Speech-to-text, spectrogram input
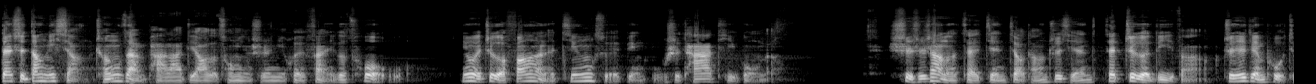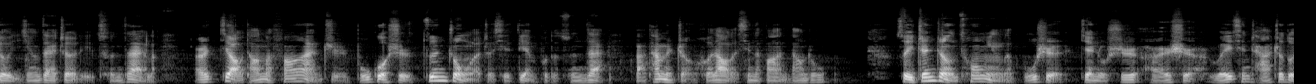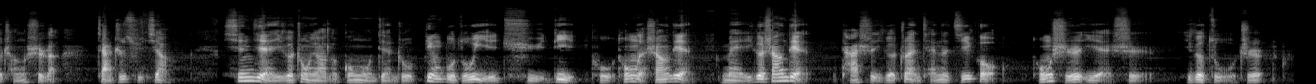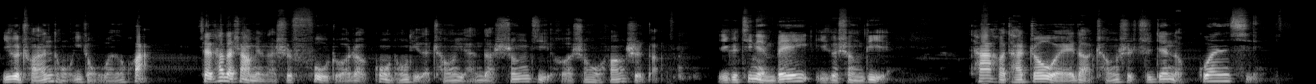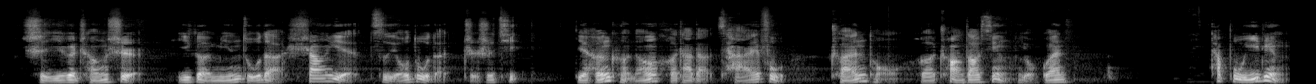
但是，当你想称赞帕拉迪奥的聪明时，你会犯一个错误，因为这个方案的精髓并不是他提供的。事实上呢，在建教堂之前，在这个地方，这些店铺就已经在这里存在了。而教堂的方案只不过是尊重了这些店铺的存在，把它们整合到了新的方案当中。所以，真正聪明的不是建筑师，而是维琴察这座城市的价值取向。新建一个重要的公共建筑，并不足以取缔普通的商店。每一个商店，它是一个赚钱的机构，同时也是一个组织、一个传统、一种文化。在它的上面呢，是附着着共同体的成员的生计和生活方式的一个纪念碑，一个圣地。它和它周围的城市之间的关系，是一个城市、一个民族的商业自由度的指示器，也很可能和它的财富、传统和创造性有关。它不一定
